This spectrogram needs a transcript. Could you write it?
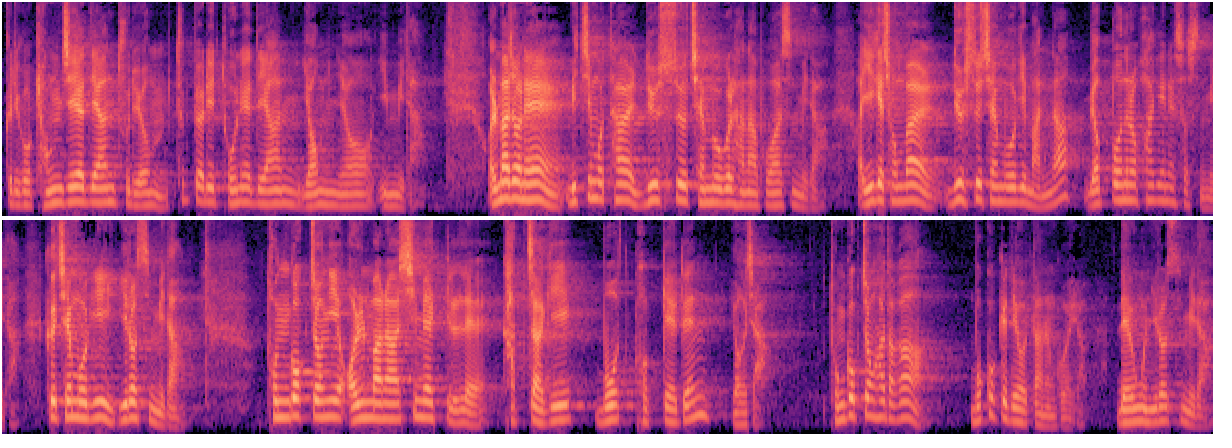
그리고 경제에 대한 두려움, 특별히 돈에 대한 염려입니다. 얼마 전에 믿지 못할 뉴스 제목을 하나 보았습니다. 아, 이게 정말 뉴스 제목이 맞나? 몇 번을 확인했었습니다. 그 제목이 이렇습니다. 돈 걱정이 얼마나 심했길래 갑자기 못 걷게 된 여자. 돈 걱정하다가 못 걷게 되었다는 거예요. 내용은 이렇습니다.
